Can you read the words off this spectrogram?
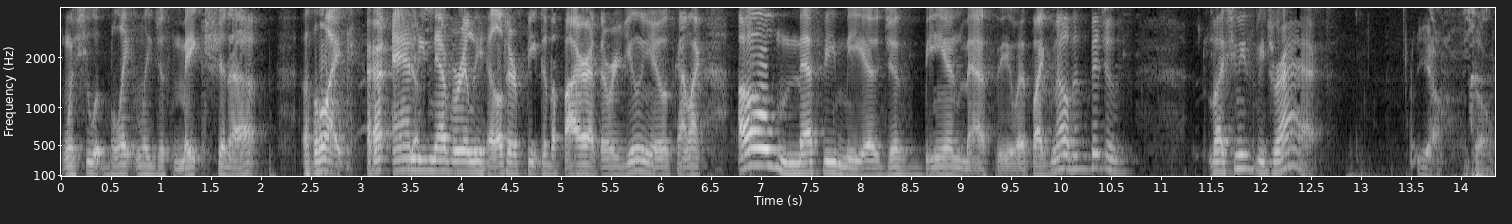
when she would blatantly just make shit up, like Andy Yes. never really held her feet to the fire at the reunion. It was kind of like, oh, messy Mia just being messy. It's like, no, this bitch is like she needs to be dragged. Yeah, so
